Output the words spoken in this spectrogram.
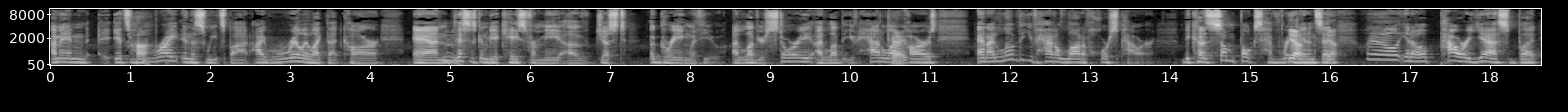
I mean, it's huh. right in the sweet spot. I really like that car. And hmm. this is going to be a case for me of just agreeing with you. I love your story. I love that you've had a lot okay. of cars. And I love that you've had a lot of horsepower because some folks have written yeah, in and said, yeah. well, you know, power, yes, but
